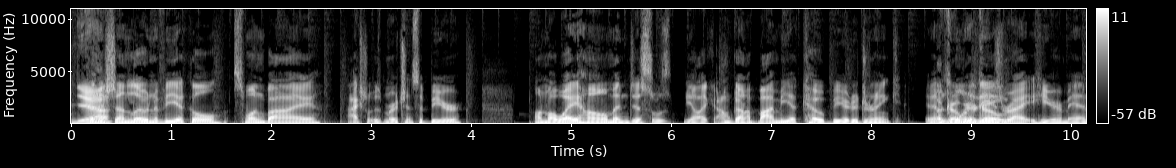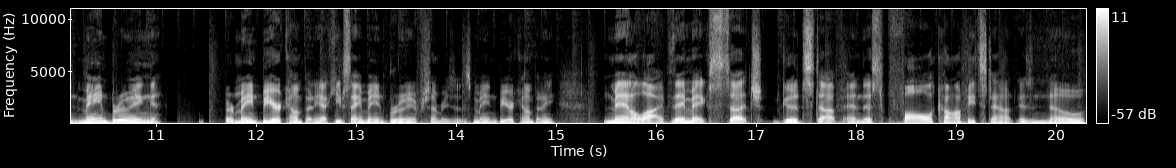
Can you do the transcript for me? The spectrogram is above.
Yeah, finished unloading a vehicle, swung by. Actually, it was Merchants of Beer on my way home, and just was you know, like, I'm gonna buy me a co beer to drink. And it A was one of these right here, man. Maine Brewing or Maine Beer Company. I keep saying Maine Brewing for some reason. It's Maine Beer Company. Man alive, they make such good stuff, and this fall coffee stout is no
